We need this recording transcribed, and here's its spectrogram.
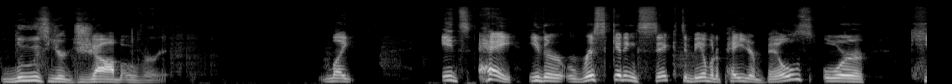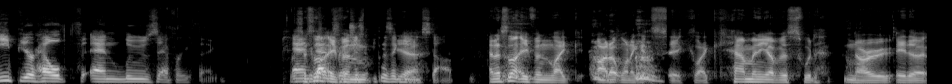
lose your job over it. Like it's hey, either risk getting sick to be able to pay your bills or keep your health and lose everything. And It's not even- just because of yeah. GameStop. And it's not even like I don't want to get sick. Like how many of us would know either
